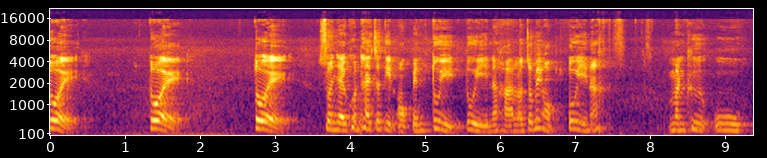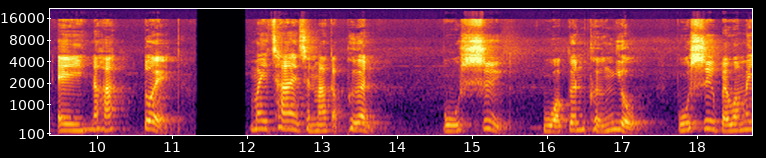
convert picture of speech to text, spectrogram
ด้วยด้วยด้วยส่วนใหญ่คนไทยจะติดออกเป็นตุยตุยนะคะ เราจะไม่ออกตุยนะ มันคืออูเอนะคะด้วยไม่ใช่ฉันมากับเพื่อน不是我跟朋友不是แปลว่าไม่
